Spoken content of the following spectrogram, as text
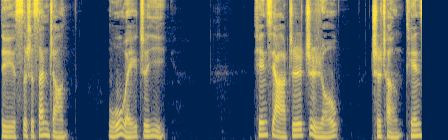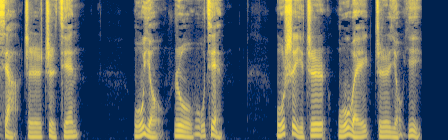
第四十三章：无为之义。天下之至柔，驰骋天下之至坚。无有入无间，吾是以知无为之有益。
